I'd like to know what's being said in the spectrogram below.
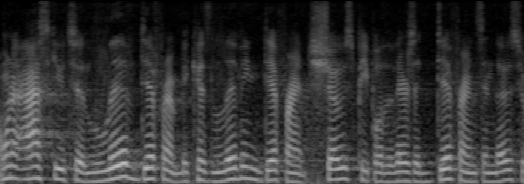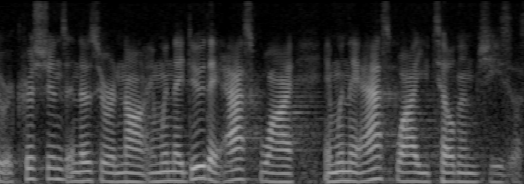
I want to ask you to live different because living different shows people that there's a difference in those who are Christians and those who are not. And when they do, they ask why. And when they ask why, you tell them Jesus.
